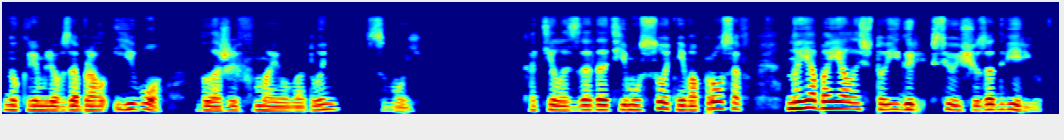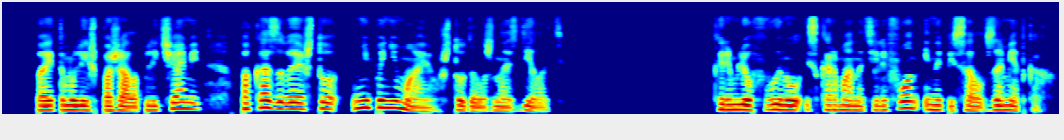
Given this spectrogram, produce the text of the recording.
но Кремлев забрал его, вложив в мою ладонь свой. Хотелось задать ему сотни вопросов, но я боялась, что Игорь все еще за дверью, поэтому лишь пожала плечами, показывая, что не понимаю, что должна сделать. Кремлев вынул из кармана телефон и написал в заметках.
